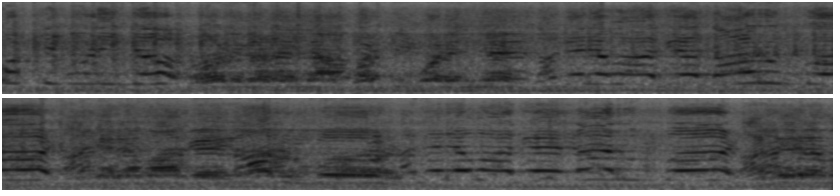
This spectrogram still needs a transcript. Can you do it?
പൊട്ടിപ്പൊളിഞ്ഞു. റോഡുകളെല്ലാം പൊട്ടിപ്പൊളിഞ്ഞ്. നഗരമാകെ നാറുമ്പോൾ നഗരമാകെ നാറുമ്പോൾ നഗരമാകെ നാറുമ്പോൾ നഗരമാകെ നാറുമ്പോൾ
